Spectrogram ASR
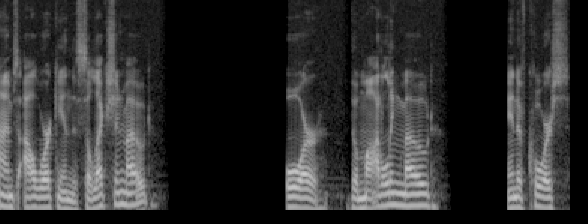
Sometimes I'll work in the selection mode or the modeling mode, and of course,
